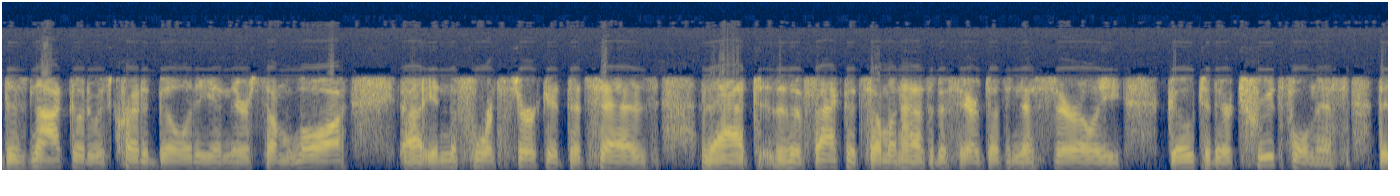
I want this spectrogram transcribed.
does not go to his credibility, and there's some law uh, in the Fourth Circuit that says that the fact that someone has an affair doesn't necessarily go to their truthfulness. The,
